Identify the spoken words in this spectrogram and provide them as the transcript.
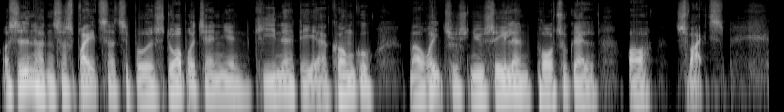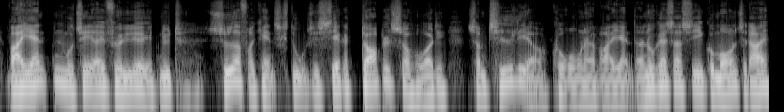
og siden har den så spredt sig til både Storbritannien, Kina, DR Kongo, Mauritius, New Zealand, Portugal og Schweiz. Varianten muterer ifølge et nyt sydafrikansk studie cirka dobbelt så hurtigt som tidligere coronavarianter. Nu kan jeg så sige godmorgen til dig,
